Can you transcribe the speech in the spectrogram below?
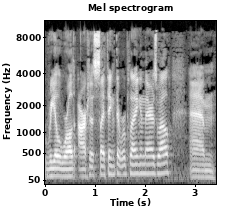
real world artists I think that were playing in there as well. Um,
